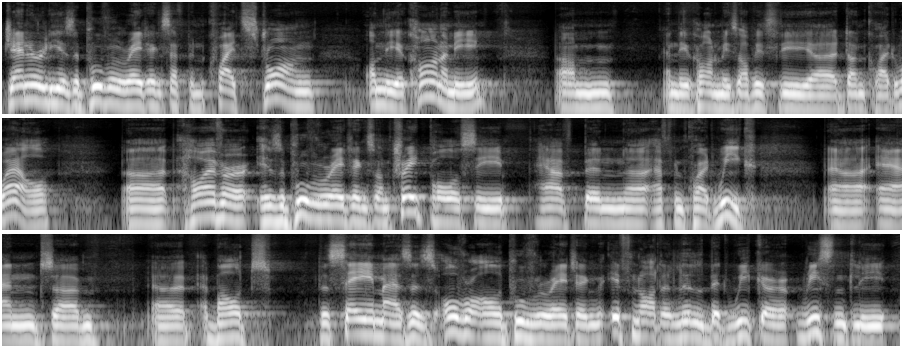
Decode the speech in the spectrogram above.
Generally, his approval ratings have been quite strong on the economy, um, and the economy has obviously uh, done quite well. Uh, however, his approval ratings on trade policy have been, uh, have been quite weak uh, and um, uh, about the same as his overall approval rating, if not a little bit weaker recently.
